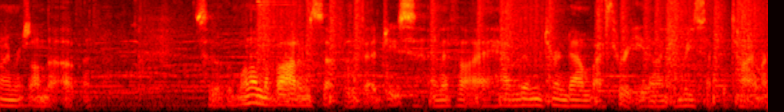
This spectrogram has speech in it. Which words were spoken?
Timers on the oven. So the one on the bottom is set for the veggies, and if I have them turned down by three, then I can reset the timer.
